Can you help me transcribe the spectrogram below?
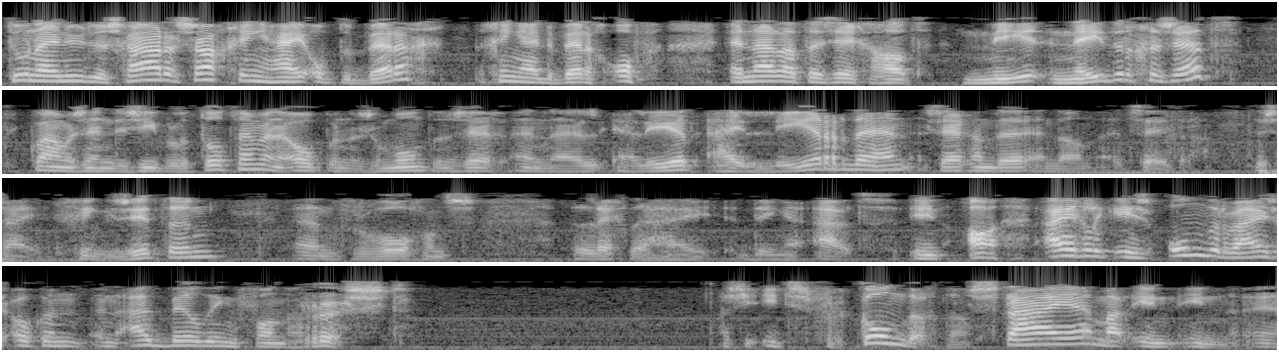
toen hij nu de scharen zag, ging hij op de berg, ging hij de berg op en nadat hij zich had neer, nedergezet, kwamen zijn discipelen tot hem en openden zijn mond en, zeg, en hij, hij, leer, hij leerde hen, zeggende en dan et cetera. Dus hij ging zitten en vervolgens legde hij dingen uit. In, eigenlijk is onderwijs ook een, een uitbeelding van rust. Als je iets verkondigt, dan sta je, maar in, in, eh,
